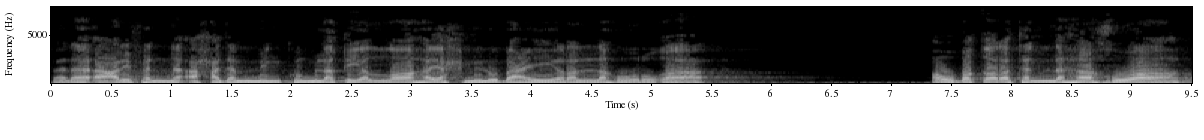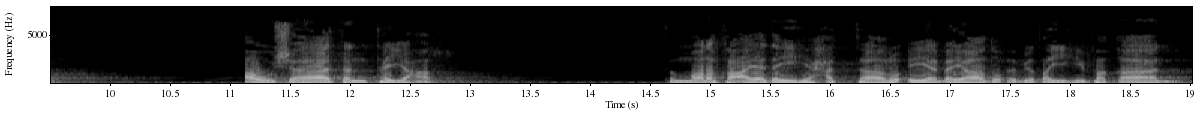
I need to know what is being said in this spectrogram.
فلا أعرفن أحدا منكم لقي الله يحمل بعيرا له رغاء أو بقرة لها خوار. أو شاة تيعر. ثم رفع يديه حتى رؤي بياض إبطيه فقال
